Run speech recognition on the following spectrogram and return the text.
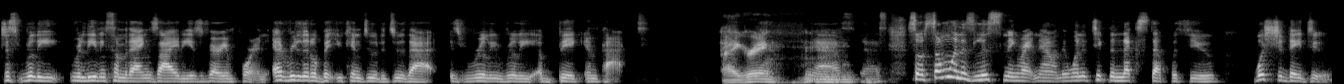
just really relieving some of the anxiety is very important. Every little bit you can do to do that is really really a big impact. I agree. Yes, yes. So if someone is listening right now and they want to take the next step with you, what should they do?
